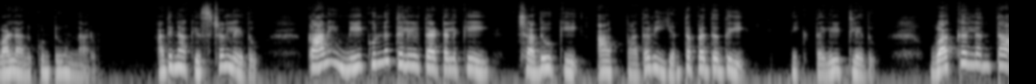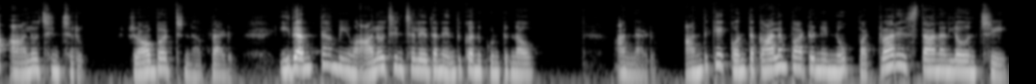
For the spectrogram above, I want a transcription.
వాళ్ళు అనుకుంటూ ఉన్నారు. అది నాకు ఇష్టం లేదు. కానీ నీకున్న తెలివితేటలకి చదువుకి ఆ పదవి ఎంత పెద్దది నీకు తెలియట్లేదు. వర్కర్లంతా ఆలోచించరు. రాబర్ట్ నవ్వాడు. ఇదంతా మేము ఆలోచించలేదని ఎందుకు అనుకుంటున్నావు? అన్నాడు. అందుకే కొంతకాలం పాటు నిన్ను పట్వారీ స్థానంలో ఉంచి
